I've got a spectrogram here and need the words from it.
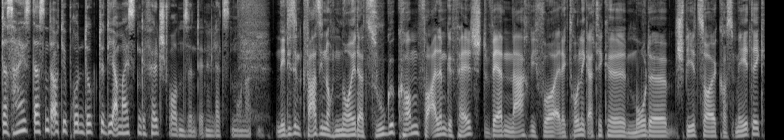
Das heißt, das sind auch die Produkte, die am meisten gefälscht worden sind in den letzten Monaten? Nee, die sind quasi noch neu dazugekommen. Vor allem gefälscht werden nach wie vor Elektronikartikel, Mode, Spielzeug, Kosmetik.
